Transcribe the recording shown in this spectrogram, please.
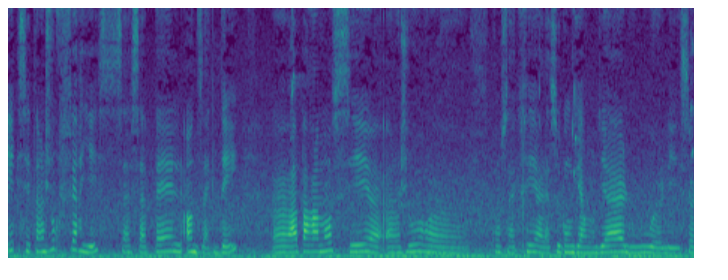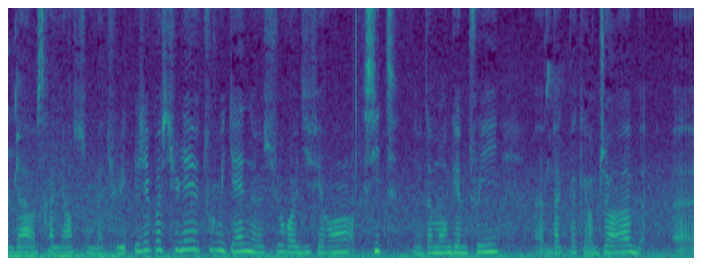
Et c'est un jour férié, ça s'appelle Anzac Day. Euh, apparemment, c'est euh, un jour consacré à la Seconde Guerre mondiale où les soldats australiens se sont battus. J'ai postulé tout le week-end sur différents sites, notamment Gumtree, Backpacker Job, euh,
